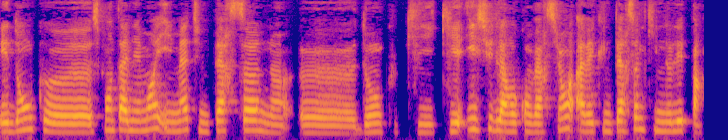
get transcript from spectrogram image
et donc spontanément ils mettent une personne donc qui, qui est issue de la reconversion avec une personne qui ne l'est pas.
